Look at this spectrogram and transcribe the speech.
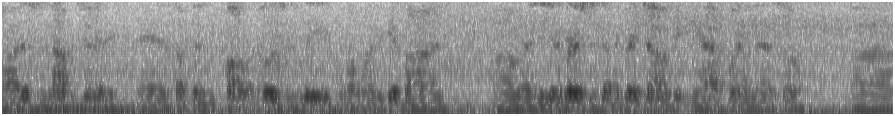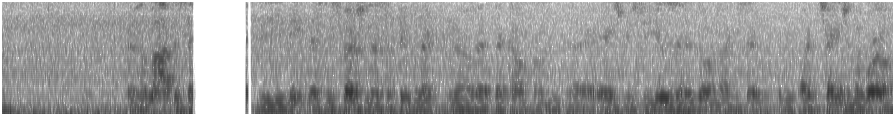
uh, this is an opportunity and something following Otis's lead I wanted to get behind. Um, and the university has done a great job of meeting me halfway on that. So uh, there's a lot to say. The uniqueness and specialness of people that you know that, that come from uh, HBCUs that are doing, like you said, are changing the world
